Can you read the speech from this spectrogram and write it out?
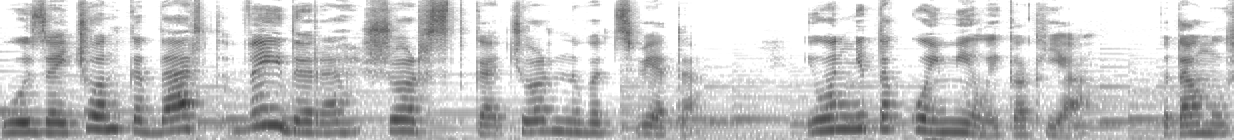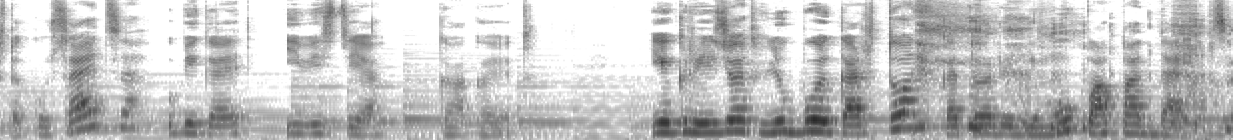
У зайчонка Дарт Вейдера шерстка черного цвета, и он не такой милый, как я, потому что кусается, убегает и везде какает. И грызет любой картон, который ему попадается.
